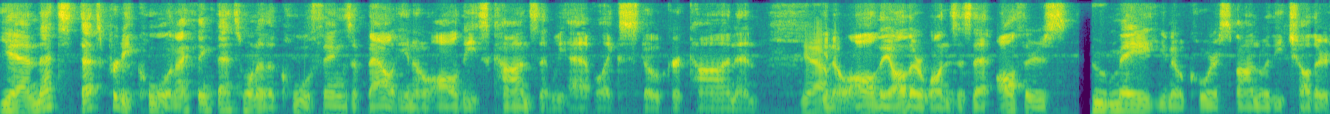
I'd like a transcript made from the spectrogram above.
Yeah, and that's that's pretty cool, and I think that's one of the cool things about you know all these cons that we have, like Stoker Con and yeah. you know all the other ones, is that authors who may you know correspond with each other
